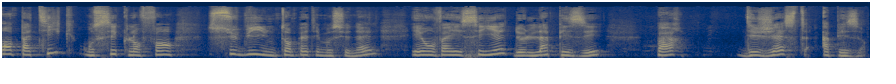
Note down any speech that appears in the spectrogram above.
empathique. On sait que l'enfant subit une tempête émotionnelle et on va essayer de l'apaiser par des gestes apaisants.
